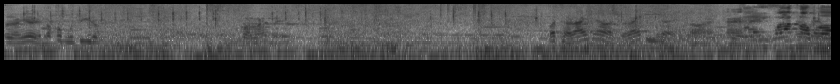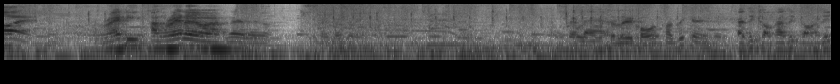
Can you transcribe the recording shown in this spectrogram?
Tôi đánh ơi, nó không ulti đâu. Còn lát đấy Thở right nhá, thở right đi này. rồi hai hay quá không ơi. Red đi, à Red đây mà Đây đây rồi. đây là Tờ lê có Kazik này Kazik có Kazik có Kazik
